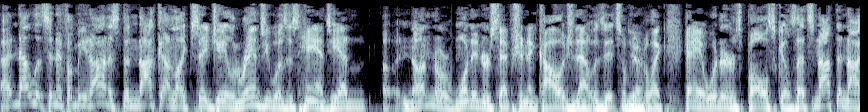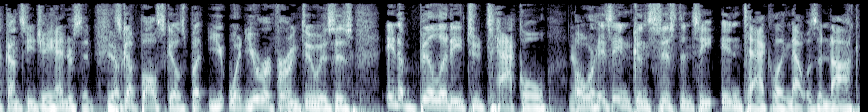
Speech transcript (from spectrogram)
Uh, now, listen, if I'm being honest, the knock on, like, say, Jalen Ramsey was his hands. He had uh, none or one interception in college, and that was it. So Yeah. people are like, hey, what are his ball skills? That's not the knock on C.J. Henderson. He's got ball skills, but you, what you're referring to is his inability to tackle or his inconsistency in tackling. That was a knock.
